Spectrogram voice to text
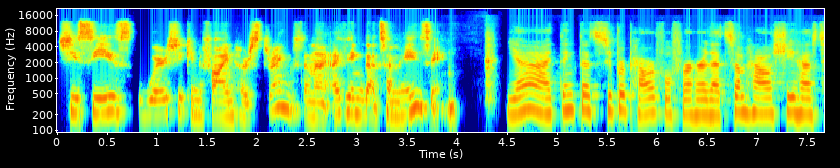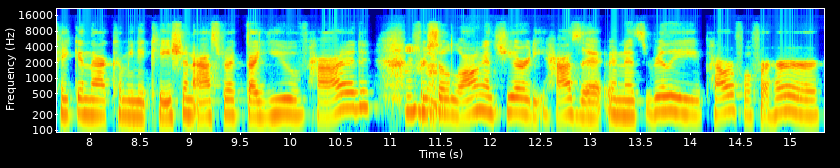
she sees where she can find her strength. And i, I think that's amazing yeah, I think that's super powerful for her that somehow she has taken that communication aspect that you've had mm-hmm. for so long and she already has it. And it's really powerful for her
